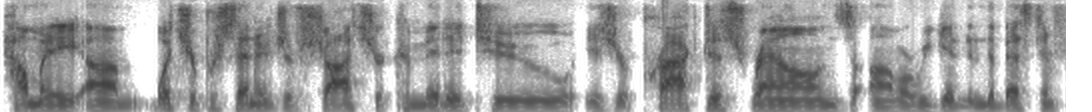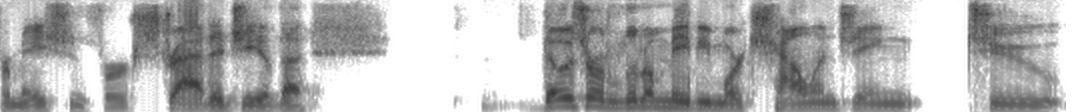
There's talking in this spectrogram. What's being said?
how many, um, what's your percentage of shots you're committed to? Is your practice rounds? Um, are we getting the best information for strategy of that? Those are a little maybe more challenging to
